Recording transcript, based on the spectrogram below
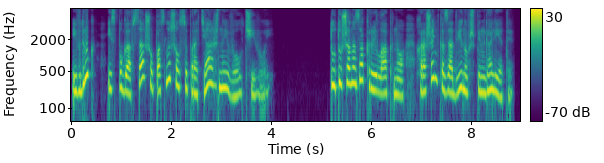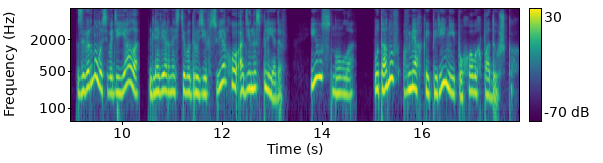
И вдруг Испугав Сашу, послышался протяжный волчий вой. Тут уж она закрыла окно, хорошенько задвинув шпингалеты, завернулась в одеяло, для верности водрузив сверху один из пледов, и уснула, утонув в мягкой перине и пуховых подушках.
